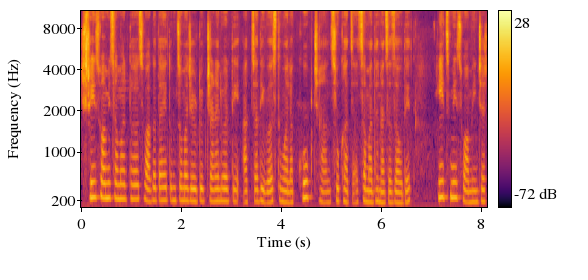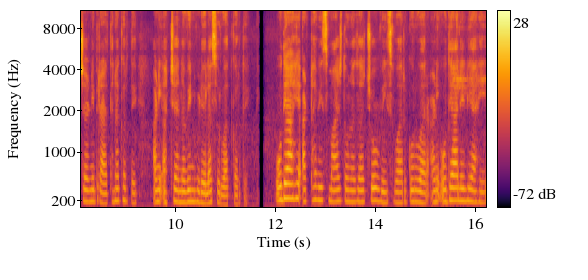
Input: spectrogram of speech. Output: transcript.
श्री स्वामी समर्थ स्वागत आहे तुमचं माझ्या यूट्यूब चॅनलवरती आजचा दिवस तुम्हाला खूप छान सुखाचा समाधानाचा जाऊ देत. हीच मी स्वामींच्या चरणी प्रार्थना करते आणि आजच्या नवीन व्हिडिओला सुरुवात करते. उद्या आहे अठ्ठावीस मार्च दोन हजार चोवीस वार गुरुवार आणि उद्या आलेली आहे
